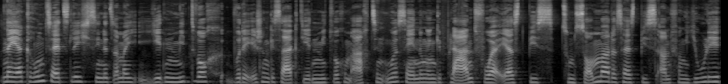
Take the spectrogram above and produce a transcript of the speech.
Naja, grundsätzlich sind jetzt einmal jeden Mittwoch, wurde eh schon gesagt, jeden Mittwoch um 18 Uhr Sendungen geplant, vorerst bis zum Sommer, das heißt bis Anfang Juli.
